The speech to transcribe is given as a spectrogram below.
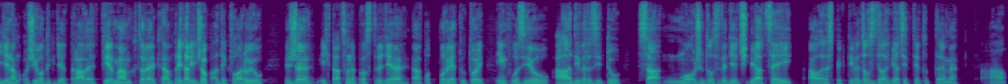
Ide nám o život, kde práve firmám, ktoré k nám pridali job a deklarujú, že ich pracovné prostredie e, podporuje túto inklúziu a diverzitu, sa môžu dozvedieť viacej, ale respektíve dozdelať viacej k tejto téme. A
